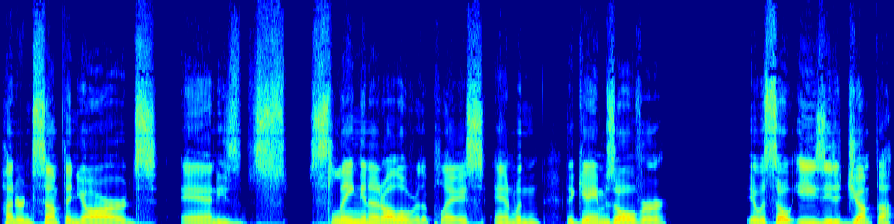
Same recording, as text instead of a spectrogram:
hundred and something yards, and he's s- slinging it all over the place. And when the game's over, it was so easy to jump the,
